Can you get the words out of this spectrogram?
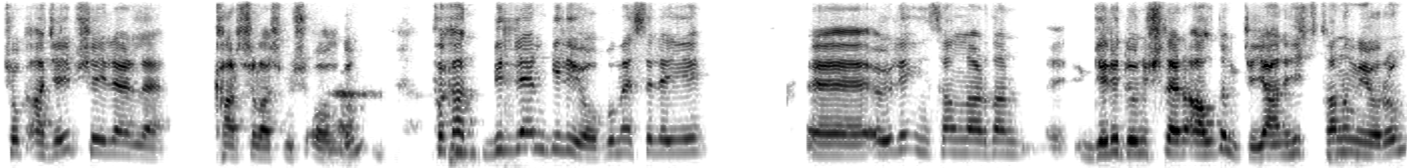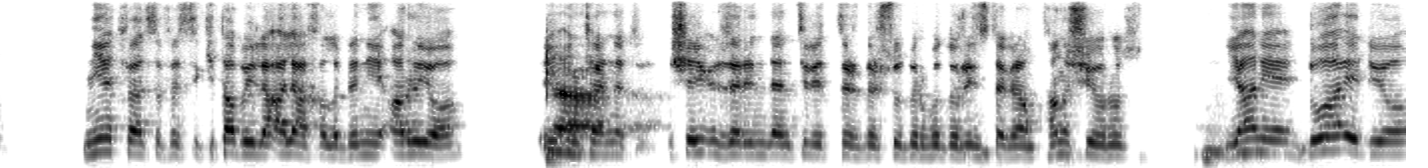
çok acayip şeylerle karşılaşmış oldum. Fakat bilen biliyor bu meseleyi e, öyle insanlardan e, geri dönüşler aldım ki yani hiç tanımıyorum. Niyet felsefesi kitabıyla alakalı beni arıyor. E, Ya. internet şey üzerinden Twitter'dır, şudur budur, Instagram tanışıyoruz. Yani dua ediyor,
